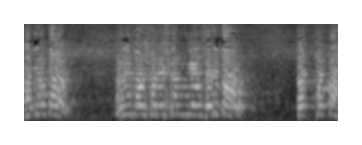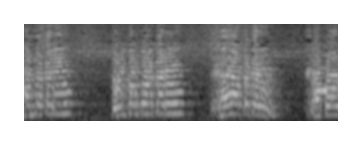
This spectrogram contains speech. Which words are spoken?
হাতির উপর গুলিবর্ষণের সঙ্গে জড়িত, তথ্য হামলাকারী, পরিকল্পনাকারী, সহায়তাকারী সকল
